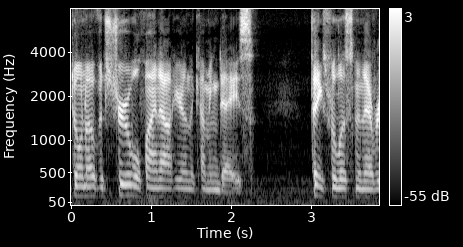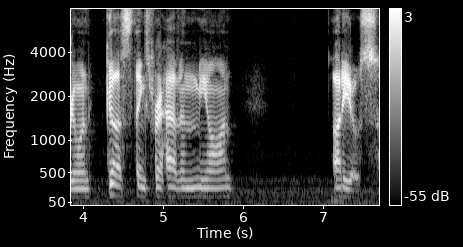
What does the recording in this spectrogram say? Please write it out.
Don't know if it's true. We'll find out here in the coming days. Thanks for listening, everyone. Gus, thanks for having me on. Adios.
